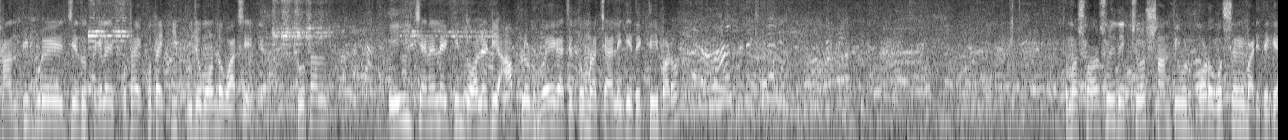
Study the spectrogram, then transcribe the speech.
শান্তিপুরে যে ধরতে গেলে কোথায় কোথায় কি পুজো মণ্ডপ আছে টোটাল এই চ্যানেলে কিন্তু অলরেডি আপলোড হয়ে গেছে, তোমরা চাইলে গিয়ে দেখতেই পারো। তোমরা সরাসরি দেখছ শান্তিপুর বড় গোস্বামী বাড়ি থেকে।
